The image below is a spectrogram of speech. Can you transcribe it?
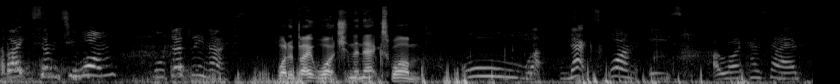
about 71 for deadliness. What about watching the next one? I said.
